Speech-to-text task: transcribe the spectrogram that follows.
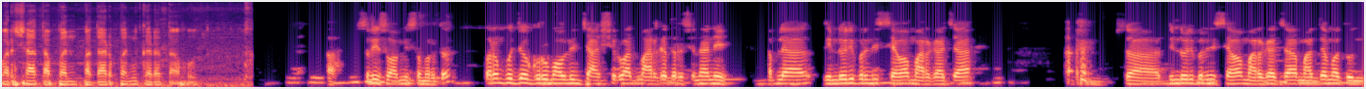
वर्षात आपण पदार्पण करत आहोत. श्री स्वामी समर्थ परमपूज्य गुरुमाऊलींच्या आशीर्वाद मार्गदर्शनाने आपल्या दिंडोरीपर्यंत सेवा मार्गाच्या दिंडोरीपर्यंत सेवा मार्गाच्या माध्यमातून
